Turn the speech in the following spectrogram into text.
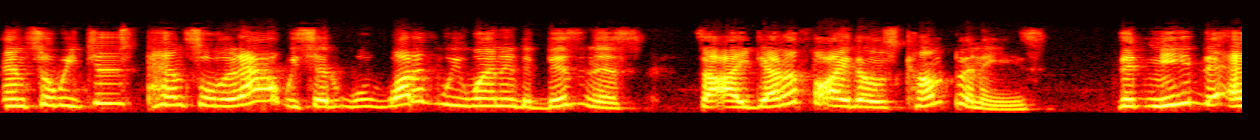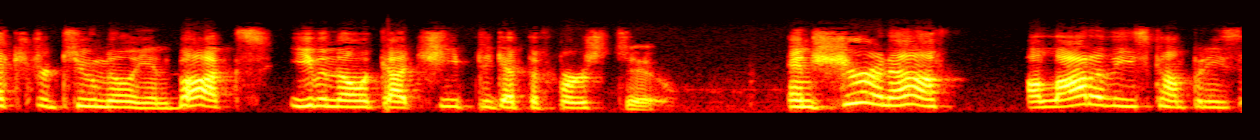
And so we just penciled it out. We said, well, what if we went into business to identify those companies that need the extra 2 million bucks even though it got cheap to get the first two? And sure enough, a lot of these companies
